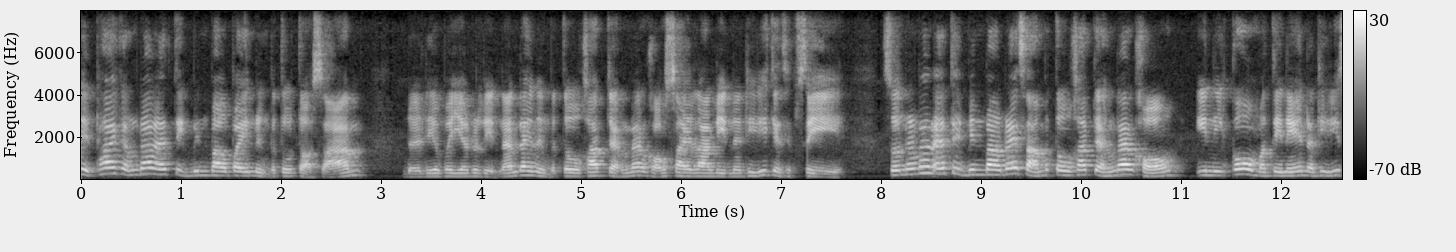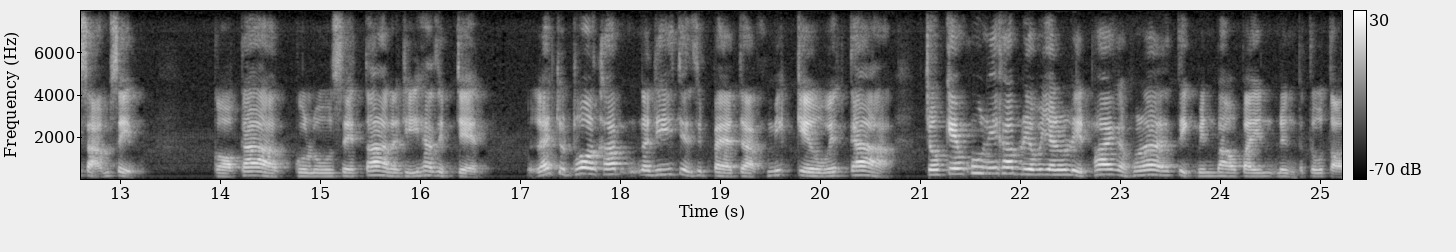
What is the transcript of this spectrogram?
ลิดพ่ายกับด้านแอตติกบินเบาไป 1 ประตูต่อ 3 โดยเรียววิยาโดลิดนั้นได้ 1 ประตูครับ จากด้านของไซลาลินนาทีที่ 74 ส่วนทางด้านแอตติกบินเบาได้ 3 ประตูครับ จากทางด้านของอินิโกมาติเนสนาทีที่ 30 กอก้ากูรูเซต้านาทีที่ 57 และจุดโทษครับนาทีที่ 78 จากมิเกลเวสกาจบเกมคู่นี้ครับเรียววิยาโดลิดพ่ายกับทางด้านแอตติกบินเบาไป 1 ประตูต่อ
